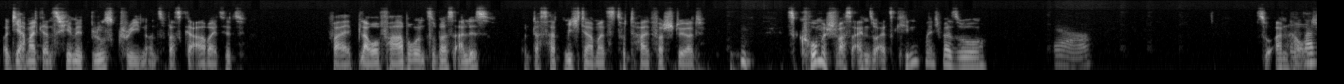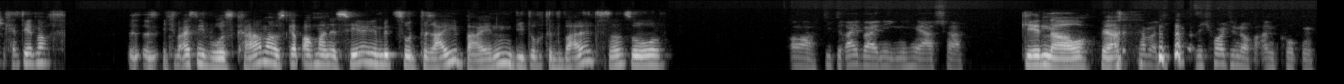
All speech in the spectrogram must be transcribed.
Und die haben halt ganz viel mit Bluescreen und sowas gearbeitet, weil blaue Farbe und sowas alles. Und das hat mich damals total verstört. Ist komisch, was einen so als Kind manchmal so, Ja. so anhaut. Kennt ihr noch? äh, Ich weiß nicht, wo es kam, aber es gab auch mal eine Serie mit so drei Beinen, die durch den Wald, ne, so Oh, die dreibeinigen Herrscher. genau, ja. Die kann man, die kann man sich heute noch angucken.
